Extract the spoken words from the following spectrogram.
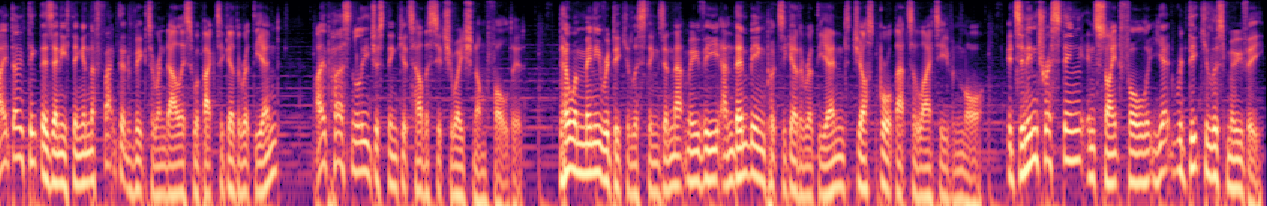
I don't think there's anything in the fact that Victor and Alice were back together at the end. I personally just think it's how the situation unfolded. There were many ridiculous things in that movie, and them being put together at the end just brought that to light even more. It's an interesting, insightful, yet ridiculous movie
